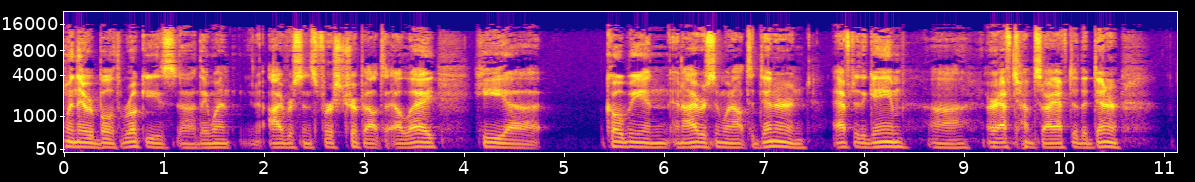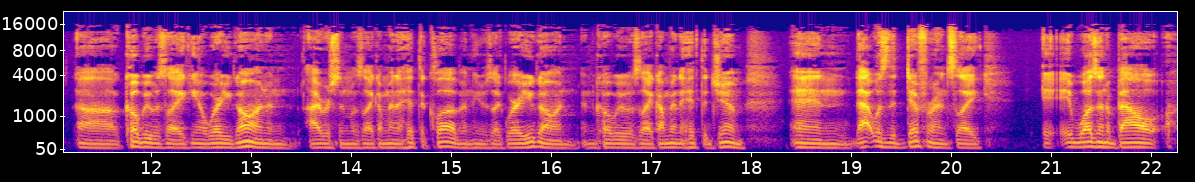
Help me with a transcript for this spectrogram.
when they were both rookies, uh, they went you know, Iverson's first trip out to L.A. He uh, Kobe and, and Iverson went out to dinner, and after the game, uh, or after I'm sorry, after the dinner, uh, Kobe was like, you know, where are you going? And Iverson was like, I'm gonna hit the club, and he was like, where are you going? And Kobe was like, I'm gonna hit the gym, and that was the difference. Like, it, it wasn't about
